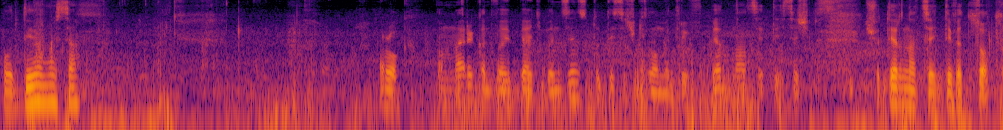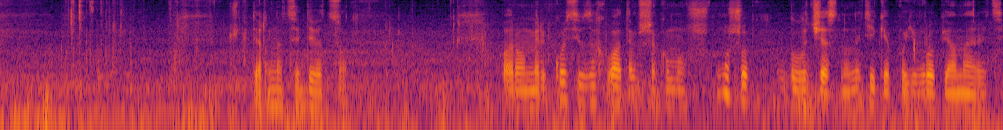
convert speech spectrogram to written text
Подивимося. Рок. Америка 2,5 бензин 100 тисяч кілометрів, 15 тисяч, 14 900. 14 900. Пару америкосів захватимо ще кому. Ну, щоб було чесно, не тільки по Європі, Америці.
